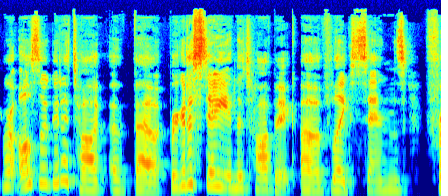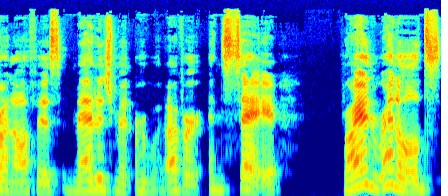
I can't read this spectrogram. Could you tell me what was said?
we're also going to talk about, we're going to stay in the topic of like Sens front office management or whatever and say Ryan Reynolds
